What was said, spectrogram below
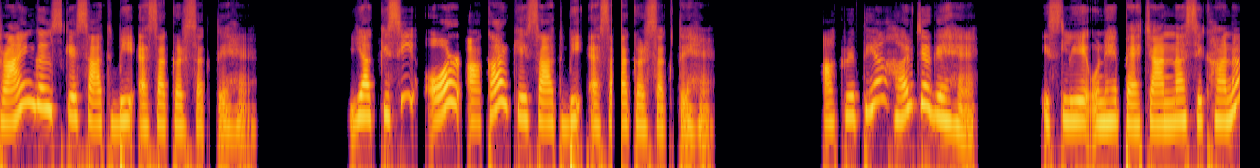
ट्रायंगल्स के साथ भी ऐसा कर सकते हैं, या किसी और आकार के साथ भी ऐसा कर सकते हैं। आकृतियाँ हर जगह हैं, इसलिए उन्हें पहचानना, सिखाना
